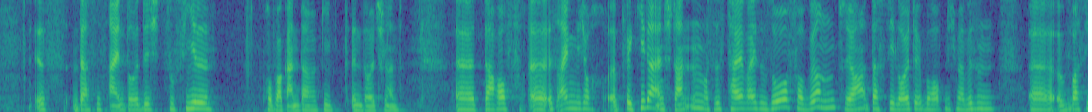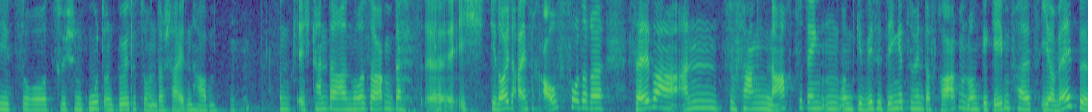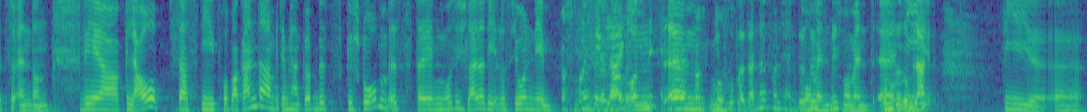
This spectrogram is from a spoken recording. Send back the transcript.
ist, dass es eindeutig zu viel Propaganda gibt in Deutschland. Äh, darauf äh, ist eigentlich auch äh, Pegida entstanden. Es ist teilweise so verwirrend, ja, dass die Leute überhaupt nicht mehr wissen, äh, was sie so zwischen Gut und Böse zu unterscheiden haben. Mhm. Und ich kann da nur sagen, dass äh, ich die Leute einfach auffordere, selber anzufangen, nachzudenken und gewisse Dinge zu hinterfragen und gegebenenfalls ihr Weltbild zu ändern. Wer glaubt, dass die Propaganda mit dem Herrn Goebbels gestorben ist, dem muss ich leider die Illusion nehmen. Das meinen Sie gleich. Und ähm, das die Propaganda von Herrn Goebbels Moment, mit Moment, äh, unserem die, Land? Die, äh,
